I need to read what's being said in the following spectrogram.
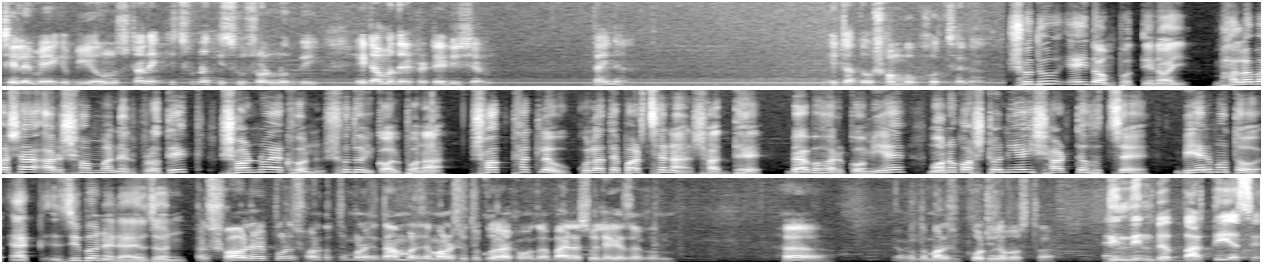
ছেলে মেয়েকে বিয়ে অনুষ্ঠানে কিছু না কিছু স্বর্ণ দিই। এটা আমাদের একটা ট্রেডিশন তাই না? এটা তো সম্ভব হচ্ছে না। শুধু এই দম্পতি নয় ভালোবাসা আর সম্মানের প্রতীক স্বর্ণ এখন শুধুই কল্পনা। শখ থাকলেও কুলাতে পারছে না সাধ্যে। ব্যবহার কমিয়ে মনোকষ্ট নিয়েই সারতে হচ্ছে বিয়ের মতো এক জীবনের আয়োজন। স্বর্ণের পরে স্বর্ণের মানুষের দাম বাড়ছে মানুষ তো করার ক্ষমতা বাইরে চলে গেছে এখন। হ্যাঁ এখন তো মানুষ কঠিন অবস্থা। দিন দিন বাড়তেই আছে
